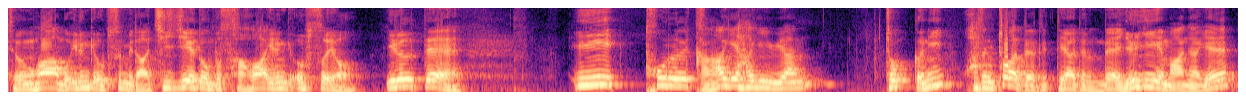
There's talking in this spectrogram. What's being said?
정화 뭐 이런 게 없습니다. 지지에도 뭐 사화 이런 게 없어요. 이럴 때 이 토를 강하게 하기 위한 조건이 화생토가 돼야 되는데 여기에 만약에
